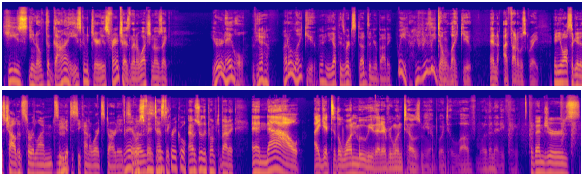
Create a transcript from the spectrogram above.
He's, you know, the guy. He's going to carry this franchise. And then I watched and I was like, you're an a hole. Yeah. I don't like you. Yeah. You got these weird studs in your body. wait, I really don't like you. And I thought it was great. And you also get his childhood storyline, so you get to see kind of where it started. Mm-hmm. Yeah, so it was fantastic. pretty cool. I was really pumped about it. And now I get to the one movie that everyone tells me I'm going to love more than anything. Avengers,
